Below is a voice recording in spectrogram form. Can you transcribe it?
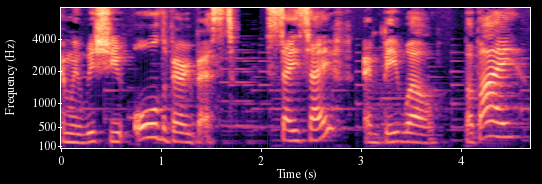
and we wish you all the very best. Stay safe and be well. Bye bye.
